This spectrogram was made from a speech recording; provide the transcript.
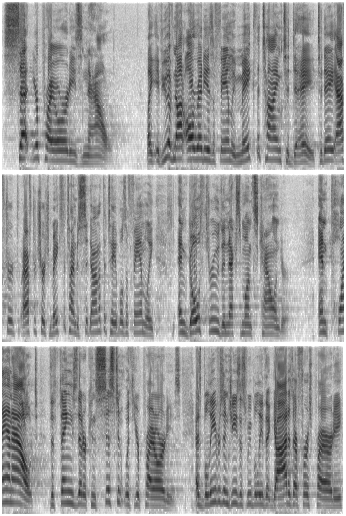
set your priorities now. Like, if you have not already as a family, make the time today, today after, after church, make the time to sit down at the table as a family and go through the next month's calendar and plan out the things that are consistent with your priorities. As believers in Jesus, we believe that God is our first priority,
